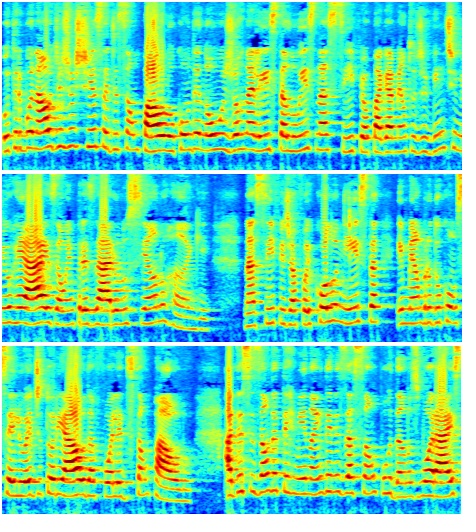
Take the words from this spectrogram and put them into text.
O Tribunal de Justiça de São Paulo condenou o jornalista Luiz Nassif ao pagamento de 20 mil reais ao empresário Luciano Hang. Nassif já foi colunista e membro do conselho editorial da Folha de São Paulo. A decisão determina a indenização por danos morais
